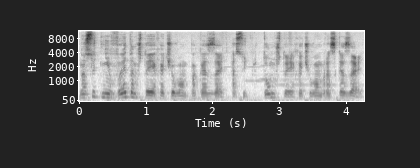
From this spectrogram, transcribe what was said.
Но суть не в этом, что я хочу вам показать, а суть в том, что я хочу вам рассказать.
